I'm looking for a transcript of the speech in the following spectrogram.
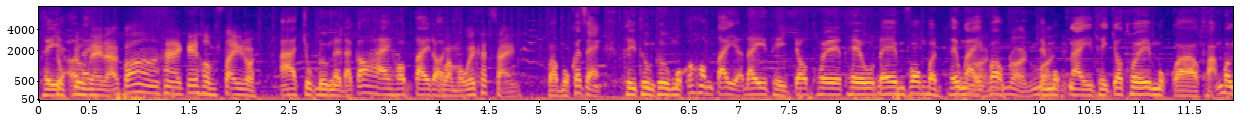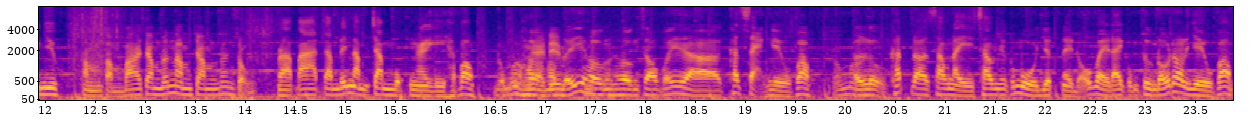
thì trục đường đây này đã có hai cái homestay rồi. À trục đường này đã có hai homestay rồi. Và một cái khách sạn và một khách sạn thì thường thường một cái homestay ở đây thì cho thuê theo đêm phong bình? Theo Đúng ngày rồi, phải không? đúng rồi, đúng thì rồi. một ngày thì cho thuê một à, khoảng bao nhiêu? Tầm tầm 300 đến 500 đó anh Sụ là 300 đến 500 một ngày phải không? Đúng cũng rồi, ngày hợp đêm. lý Đúng hơn rồi. hơn so với à, khách sạn nhiều phải không? Đúng Ờ, lượng khách à, sau này sau những cái mùa dịch này đổ về đây cũng tương đối rất là nhiều phải không?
